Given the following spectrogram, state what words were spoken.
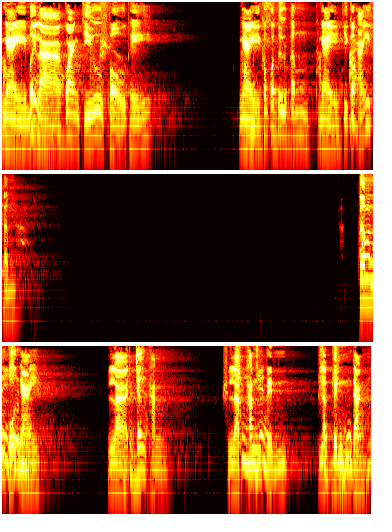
Ngài mới là quan chiếu phổ thế Ngài không có tư tâm Ngài chỉ có ái tâm. Tâm của Ngài Là chân thành Là thanh tịnh Là bình đẳng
